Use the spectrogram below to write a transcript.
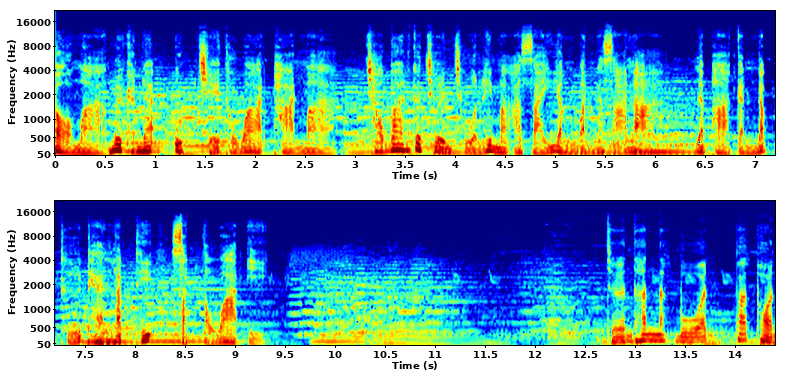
ต่อมาเมื่อคณะอุดเฉทวาทผ่านมา ชาวบ้านก็เชิญชวนให้มาอาศัยอย่างบรรณศาลา และพากันนับถือแทนลัทธิสัตวาทอีก เชิญท่านนักบวชพักผ่อน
